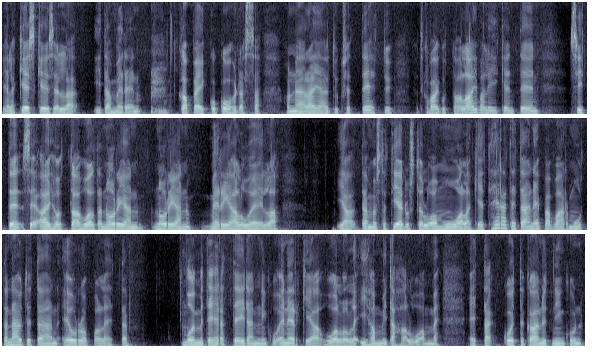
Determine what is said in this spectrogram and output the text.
Vielä keskeisellä Itämeren kapeikkokohdassa on nämä räjäytykset tehty, jotka vaikuttaa laivaliikenteen. Sitten se aiheuttaa huolta Norjan, Norjan merialueilla – ja tämmöistä tiedustelua muuallakin, että herätetään epävarmuutta, näytetään Euroopalle, että voimme tehdä teidän niin kuin energiahuollolle ihan mitä haluamme, että koittakaa nyt niin kuin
